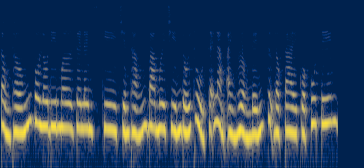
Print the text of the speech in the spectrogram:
Tổng thống Volodymyr Zelensky chiến thắng 39 đối thủ sẽ làm ảnh hưởng đến sự độc tài của Putin.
